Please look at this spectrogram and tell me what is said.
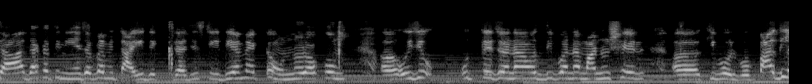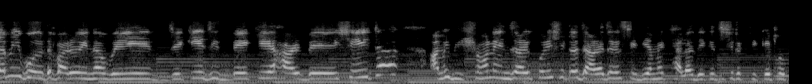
যা দেখাতে নিয়ে যাবে, আমি তাই দেখতে রাজি। স্টেডিয়ামে একটা অন্যরকম ওই যে উত্তেজনা, উদ্দীপনা মানুষের কি বলব, পাগলামি বলতে পারো ইন ওয়ে যে কে জিতবে, কে হারবে, সেইটা আমি ভীষণ এনজয় করি। সেটা যারা যারা স্টেডিয়ামে খেলা দেখেছে, সেটা ক্রিকেট হোক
